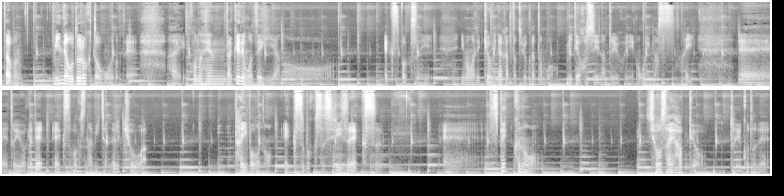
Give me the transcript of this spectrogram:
多分、みんな驚くと思うので、はい、この辺だけでもぜひ、あのー、Xbox に今まで興味なかったという方も見てほしいなというふうに思います。はい。えー、というわけで、Xbox ナビチャンネル、今日は、待望の Xbox シリーズ X スペックの詳細発表ということで、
